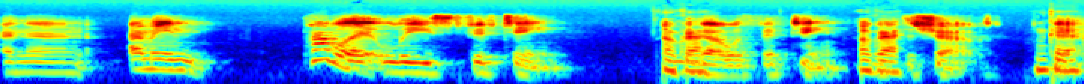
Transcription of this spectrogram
and then I mean probably at least fifteen. I'm Okay. go with fifteen. Okay. With the shows. Okay. Yeah.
